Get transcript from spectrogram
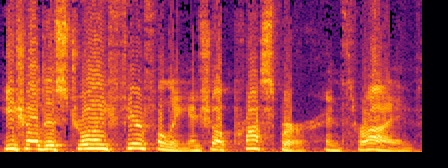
He shall destroy fearfully, and shall prosper and thrive.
